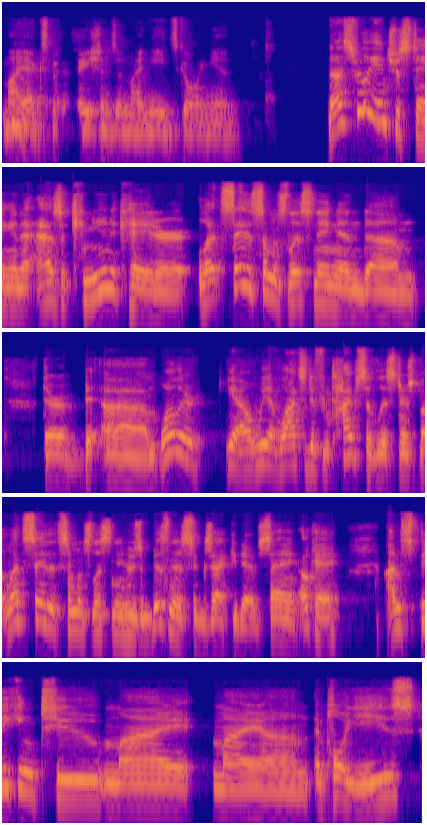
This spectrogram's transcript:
my hmm. expectations and my needs going in. That's really interesting. And as a communicator, let's say that someone's listening and um, they're a bit, um, well, they're, you know, we have lots of different types of listeners, but let's say that someone's listening who's a business executive saying, okay, I'm speaking to my my um, employees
